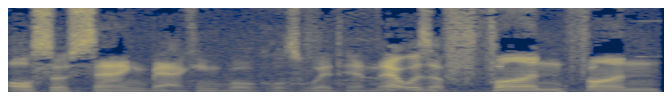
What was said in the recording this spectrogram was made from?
also sang backing vocals with him. That was a fun, fun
